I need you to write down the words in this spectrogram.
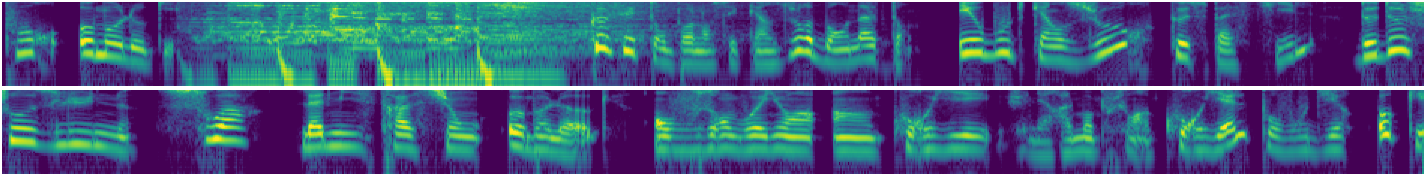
pour homologuer. Que fait-on pendant ces 15 jours? Eh ben, On attend. Et au bout de 15 jours, que se passe-t-il? De deux choses l'une, soit l'administration homologue, en vous envoyant un, courrier, généralement plutôt un courriel, pour vous dire OK,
